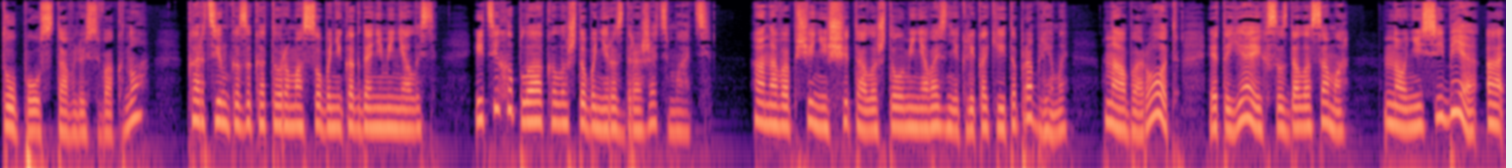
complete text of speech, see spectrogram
Тупо уставлюсь в окно — картинка за которым особо никогда не менялась, и тихо плакала, чтобы не раздражать мать. Она вообще не считала, что у меня возникли какие-то проблемы. Наоборот, это я их создала сама. Но не себе, а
